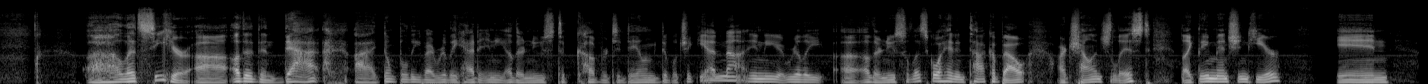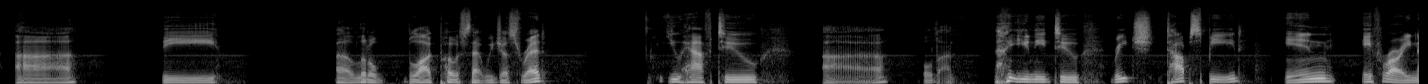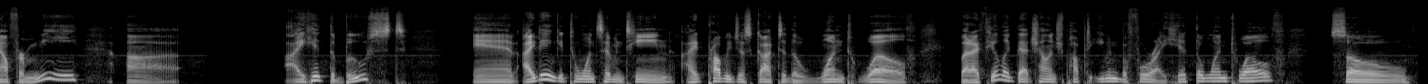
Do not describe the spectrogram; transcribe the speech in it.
Uh, let's see here. Uh, other than that, I don't believe I really had any other news to cover today. Let me double check. Yeah, not any really uh, other news. So let's go ahead and talk about our challenge list. Like they mentioned here in uh, the uh, little blog post that we just read, you have to uh, hold on. you need to reach top speed in a Ferrari. Now, for me, uh, I hit the boost and I didn't get to 117. I probably just got to the 112, but I feel like that challenge popped even before I hit the 112. So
